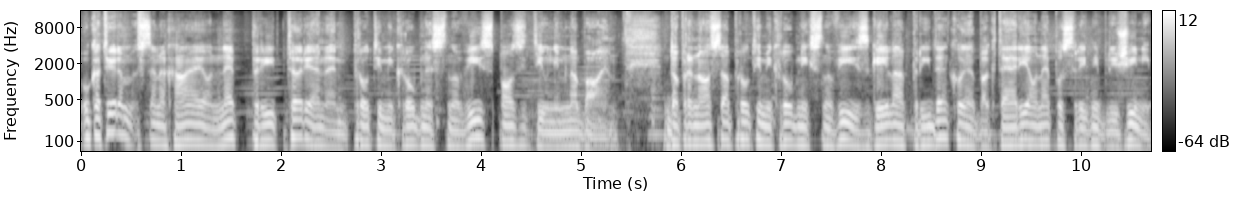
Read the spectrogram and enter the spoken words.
v katerem se nahajajo nepritrjene protimikrobne snovi s pozitivnim nabojem. Do prenosa protimikrobnih snovi iz gela pride, ko je bakterija v neposrednji bližini.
